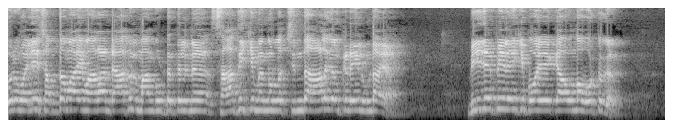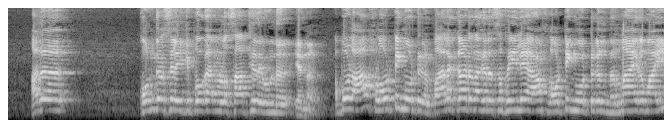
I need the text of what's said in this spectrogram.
ഒരു വലിയ ശബ്ദമായി മാറാൻ രാഹുൽ മാങ്കൂട്ടത്തിലിന് സാധിക്കുമെന്നുള്ള ചിന്ത ആളുകൾക്കിടയിൽ ഉണ്ടായാൽ ബി ജെ പിയിലേക്ക് പോയേക്കാവുന്ന വോട്ടുകൾ അത് കോൺഗ്രസിലേക്ക് പോകാനുള്ള സാധ്യതയുണ്ട് എന്നത്. അപ്പോൾ ആ ഫ്ലോട്ടിംഗ് വോട്ടുകൾ പാലക്കാട് നഗരസഭയിലെ ആ ഫ്ലോട്ടിംഗ് വോട്ടുകൾ നിർണായകമായി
